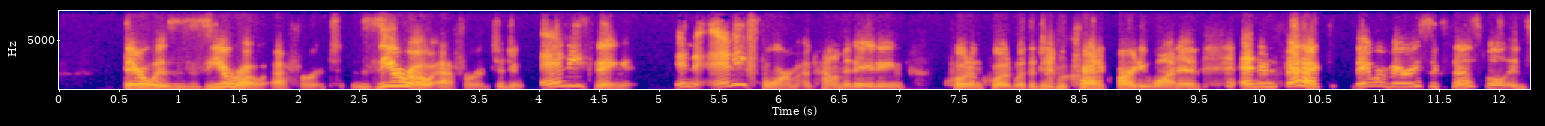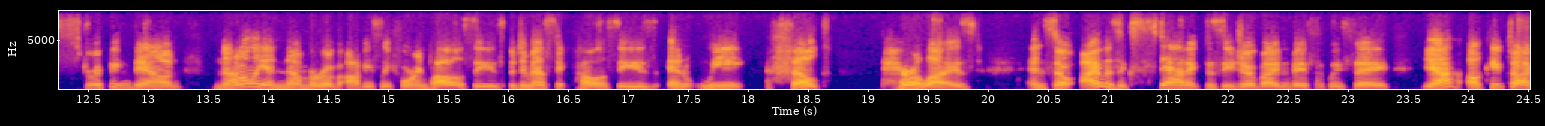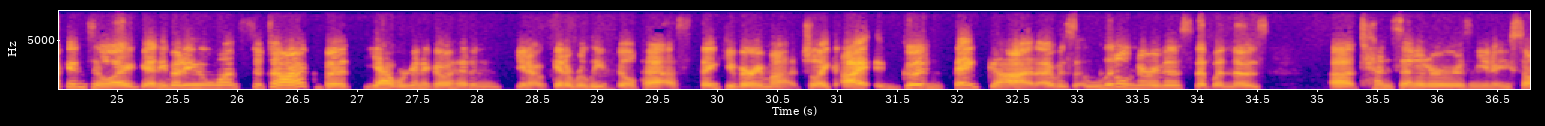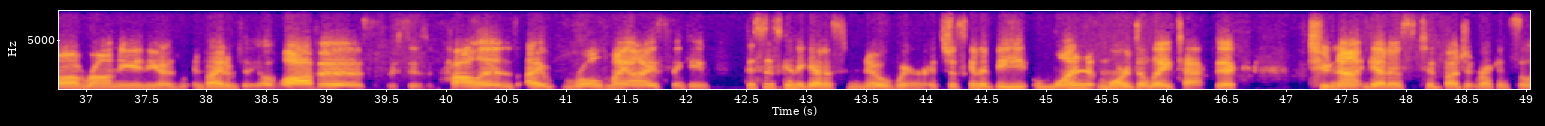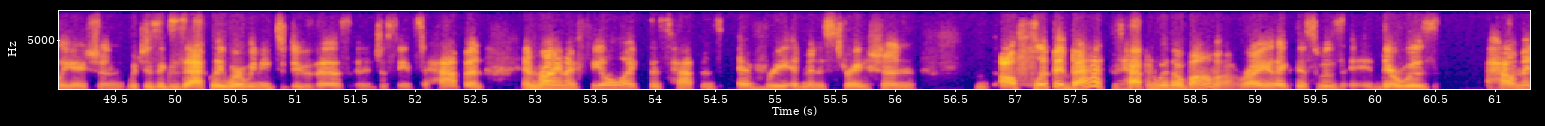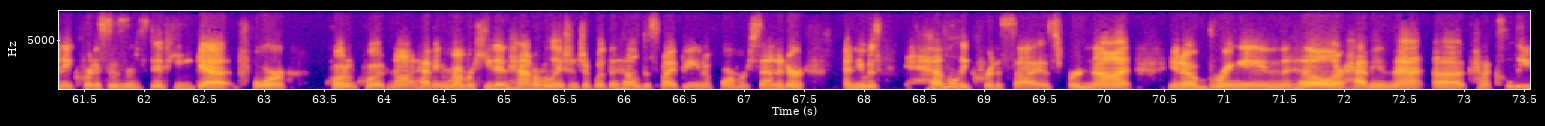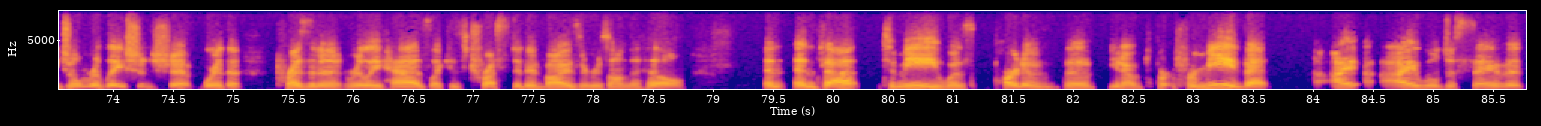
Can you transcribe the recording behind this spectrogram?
there was zero effort, zero effort to do anything in any form accommodating quote unquote what the Democratic Party wanted. And in fact, they were very successful in stripping down not only a number of obviously foreign policies, but domestic policies. And we felt paralyzed. And so I was ecstatic to see Joe Biden basically say, yeah, I'll keep talking to like anybody who wants to talk, but yeah, we're going to go ahead and, you know, get a relief bill passed. Thank you very much. Like I good, thank God. I was a little nervous that when those uh, 10 senators and, you know, you saw Romney and, you know, invite him to the Oval Office with Susan Collins, I rolled my eyes thinking, this is going to get us nowhere. It's just going to be one more delay tactic to not get us to budget reconciliation, which is exactly where we need to do this, and it just needs to happen. And Ryan, I feel like this happens every administration. I'll flip it back. Happened with Obama, right? Like this was there was how many criticisms did he get for quote unquote not having remember he didn't have a relationship with the hill despite being a former senator and he was heavily criticized for not you know bringing the hill or having that uh, kind of collegial relationship where the president really has like his trusted advisors on the hill. And and that to me was part of the you know for, for me that i i will just say that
